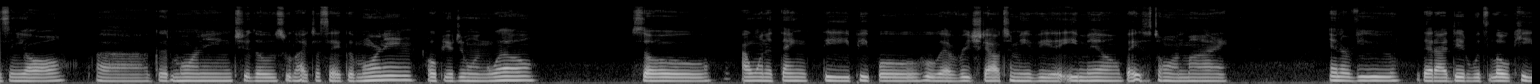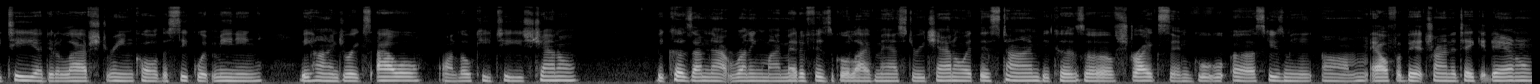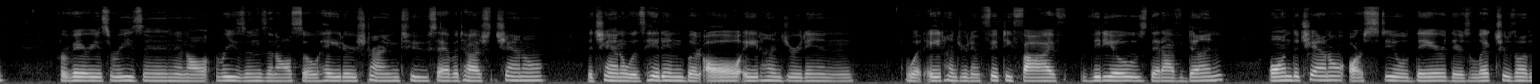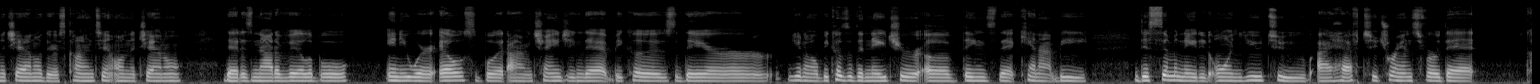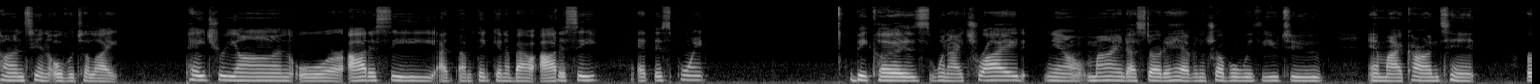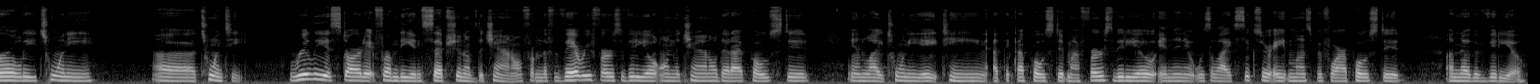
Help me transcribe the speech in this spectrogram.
rising, y'all. Uh, good morning to those who like to say good morning. Hope you're doing well. So, I want to thank the people who have reached out to me via email based on my interview that I did with Low Key T. I did a live stream called The Secret Meaning Behind Drake's Owl on Low Key T's channel because I'm not running my Metaphysical Life Mastery channel at this time because of strikes and Google, uh, excuse me, um, Alphabet trying to take it down for various reason and all reasons, and also haters trying to sabotage the channel. The channel is hidden, but all 800 and what 855 videos that I've done on the channel are still there. There's lectures on the channel. There's content on the channel that is not available anywhere else, but I'm changing that because they're, you know, because of the nature of things that cannot be disseminated on YouTube, I have to transfer that content over to like Patreon or Odysee. I, am thinking about Odysee at this point because when I tried, you know, mind, I started having trouble with YouTube and my content early 2020. Uh, 20 really it started from the inception of the channel from the very first video on the channel that i posted in like 2018 i think i posted my first video and then it was like six or eight months before i posted another video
